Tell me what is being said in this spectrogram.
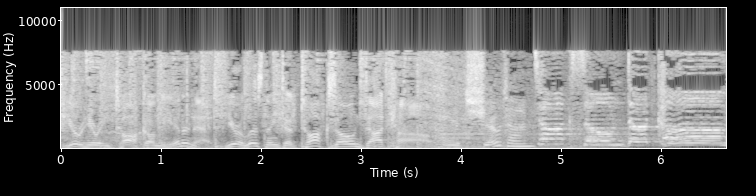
If you're hearing talk on the internet, you're listening to TalkZone.com. It's showtime. TalkZone.com.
